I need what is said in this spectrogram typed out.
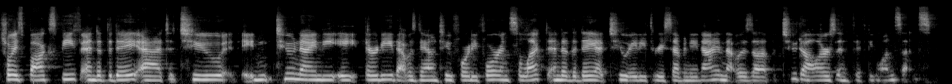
Choice box beef ended the day at two 298.30. That was down 244. And select ended the day at 283.79. That was up two dollars and 51 cents.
